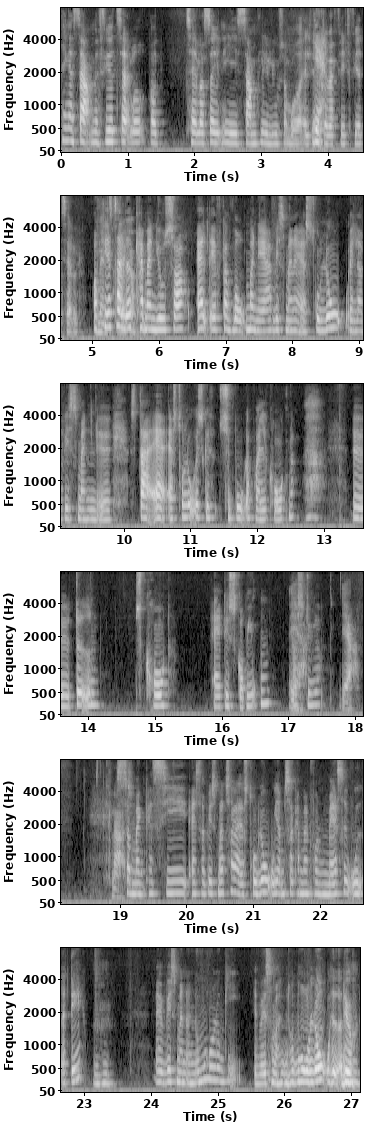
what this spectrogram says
hænger sammen med firetallet og taler sig ind i samtlige livsområder, alt Ja. efter hvad for et firtal Og firtallet kan man jo så, alt efter hvor man er, hvis man er astrolog, eller hvis man, øh, der er astrologiske symboler på alle kortene. Øh, dødens kort er det skorpionen, der Ja. styrer. Ja, klart. Så man kan sige, altså hvis man så er astrolog, jamen, så kan man få en masse ud af det. Mhm. Øh, Hvis man er numerologi, eller hvis man er numerolog hedder det jo, Mhm,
